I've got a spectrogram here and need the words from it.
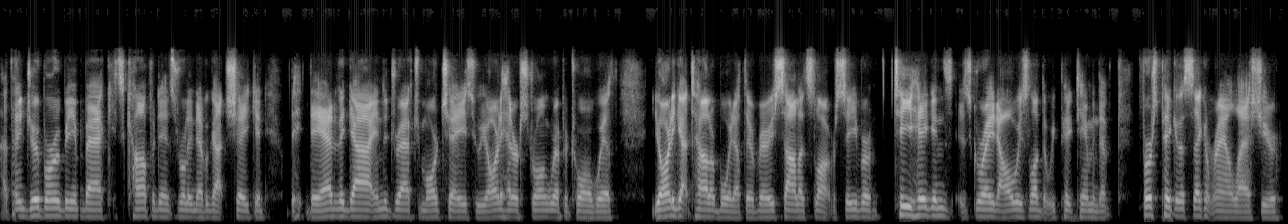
I think Joe Burrow being back, his confidence really never got shaken. They, added a guy in the draft, Ja'Marr Chase, who he already had a strong repertoire with. You already got Tyler Boyd out there, very solid slot receiver. Tee Higgins is great. I always love that we picked him in the first pick of the second round last year.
